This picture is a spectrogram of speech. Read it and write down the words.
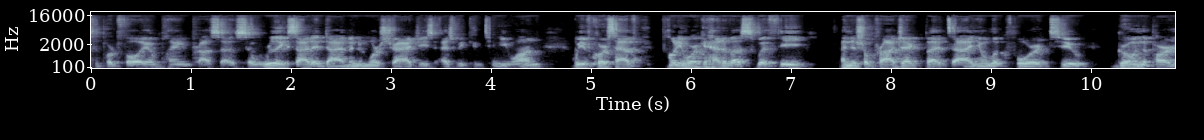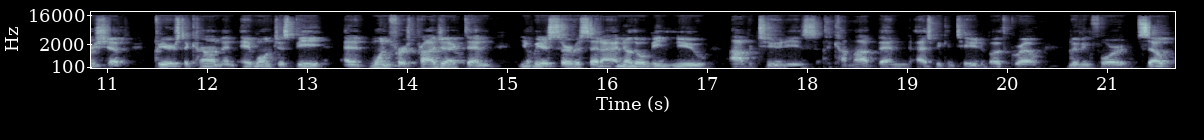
to the portfolio planning process. So we're really excited to dive into more strategies as we continue on. We, of course, have plenty of work ahead of us with the initial project, but uh, you know, look forward to growing the partnership for years to come. And it won't just be one first project and you know, we just service it. I know there will be new opportunities to come up and as we continue to both grow moving forward. So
